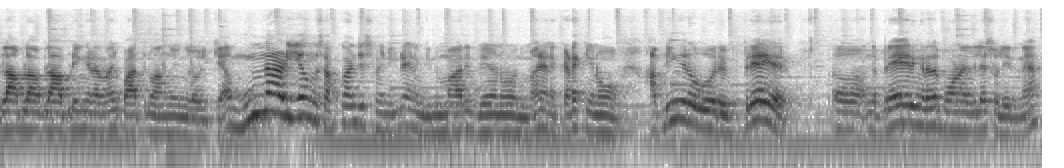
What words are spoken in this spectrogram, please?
பிளா பிளா பிளா அப்படிங்கிற மாதிரி பார்த்து வாங்குவீங்க ஒழிக்க முன்னாடியே உங்கள் சப்கான்ஷியஸ் மைண்ட் எனக்கு இந்த மாதிரி வேணும் இந்த மாதிரி எனக்கு கிடைக்கணும் அப்படிங்கிற ஒரு ப்ரேயர் அந்த ப்ரேயருங்கிறத போன இதில் சொல்லியிருந்தேன்.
